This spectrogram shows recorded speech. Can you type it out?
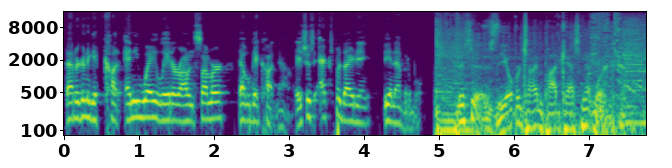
that are going to get cut anyway later on in summer that will get cut now. It's just expediting the inevitable. This is the Overtime Podcast Network.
